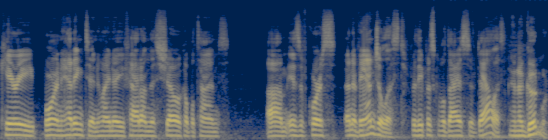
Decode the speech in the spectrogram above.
Carrie Boren Headington, who I know you've had on this show a couple times, um, is of course an evangelist for the Episcopal Diocese of Dallas. And a good one.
